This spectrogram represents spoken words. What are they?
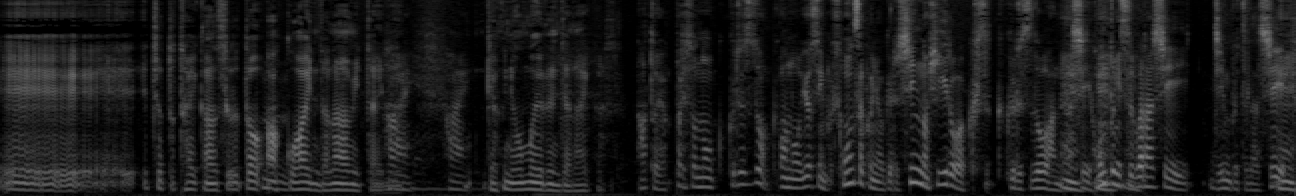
えーちょっと体感すると、あうん。怖いんだなみたいに、はいはい。逆に思えるんじゃないか。あとやっぱりそのククルスドアンあの要するに本作における真のヒーローはクスククルス・ドアンだし、ええ本当に素晴らしい人物だし、ええ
